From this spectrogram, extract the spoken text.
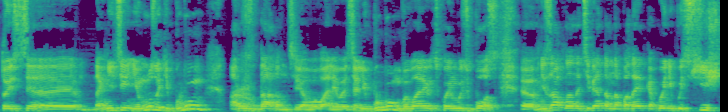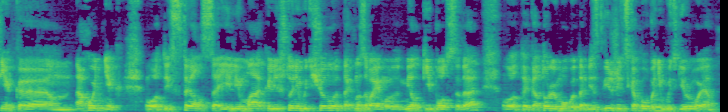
То есть нагнетение музыки, бум-бум, орда там тебя вываливается, или бум-бум, вываливается какой-нибудь босс. Э, внезапно на тебя там нападает какой-нибудь хищник, э, охотник, вот, из стелса, или маг, или что-нибудь еще, ну, так называемые мелкие боссы, да, вот, и которые могут обездвижить какого-нибудь героя.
